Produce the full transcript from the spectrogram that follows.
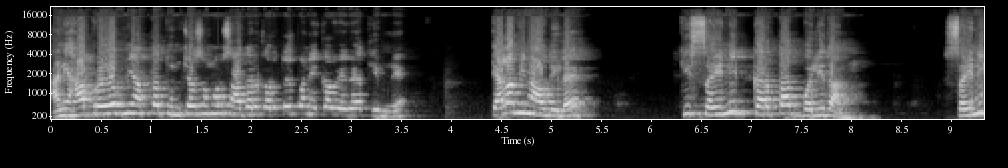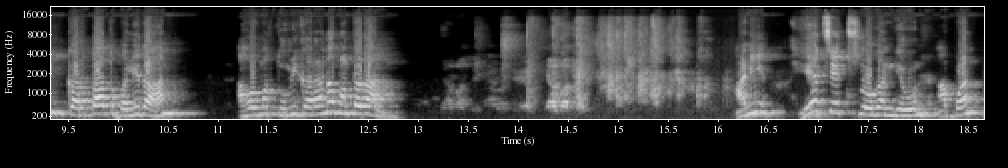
आणि हा प्रयोग मी आत्ता तुमच्यासमोर सादर करतोय पण एका वेगळ्या थीमने त्याला मी नाव दिलंय की सैनिक करतात बलिदान. सैनिक करतात बलिदान. अहो मग तुम्ही करा ना मतदान आणि हेच एक स्लोगन घेऊन आपण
